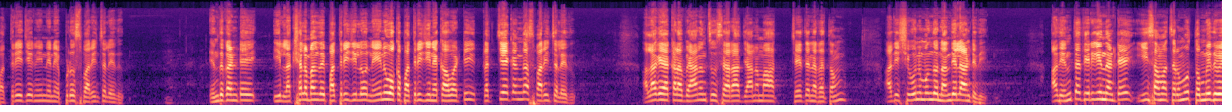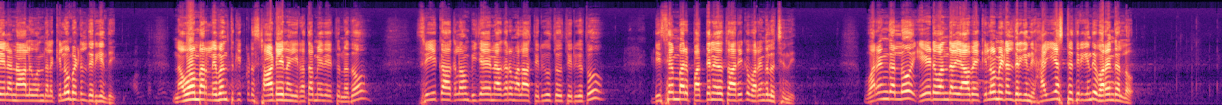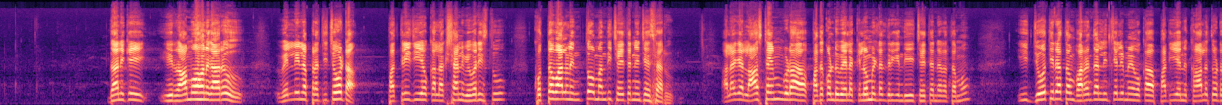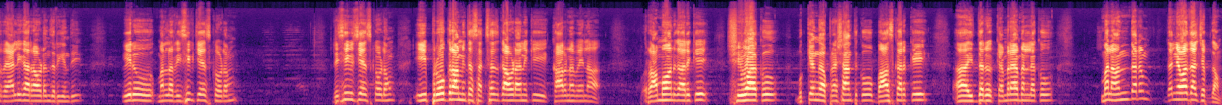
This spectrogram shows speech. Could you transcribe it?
పత్రిజీని నేను ఎప్పుడూ స్మరించలేదు. ఎందుకంటే ఈ లక్షల మంది పత్రిజీలో నేను ఒక పత్రిజీనే కాబట్టి ప్రత్యేకంగా స్మరించలేదు. అలాగే అక్కడ వ్యానం చూసారా ధ్యానమహా చైతన్య రథం? అది శివుని ముందు నంది లాంటిది. అది ఎంత తిరిగిందంటే ఈ సంవత్సరము తొమ్మిది వేల నాలుగు వందల కిలోమీటర్లు తిరిగింది. నవంబర్ లెవెన్త్కి ఇక్కడ స్టార్ట్ అయిన ఈ రథం ఏదైతే ఉన్నదో శ్రీకాకుళం విజయనగరం అలా తిరుగుతూ తిరుగుతూ డిసెంబర్ పద్దెనిమిదో తారీఖు వరంగల్ వచ్చింది. వరంగల్లో ఏడు వందల యాభై కిలోమీటర్లు తిరిగింది. హయ్యెస్ట్ తిరిగింది వరంగల్లో. దానికి ఈ రామ్మోహన్ గారు వెళ్ళిన ప్రతి చోట పత్రిజీ యొక్క లక్ష్యాన్ని వివరిస్తూ కొత్త వాళ్ళని ఎంతోమంది చైతన్యం చేశారు. అలాగే లాస్ట్ టైం కూడా పదకొండు వేల కిలోమీటర్లు తిరిగింది చైతన్య రథము. ఈ జ్యోతిరథం వరంగల్ నుంచి వెళ్ళి మేము ఒక పదిహేను కాళ్ళతో ర్యాలీగా రావడం జరిగింది. వీరు మళ్ళీ రిసీవ్ చేసుకోవడం రిసీవ్ చేసుకోవడం ఈ ప్రోగ్రాం ఇంత సక్సెస్ కావడానికి కారణమైన రామ్మోహన్ గారికి శివాకు ముఖ్యంగా ప్రశాంత్కు భాస్కర్కి ఇద్దరు కెమెరామెన్లకు మన అందరం ధన్యవాదాలు చెప్దాం.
